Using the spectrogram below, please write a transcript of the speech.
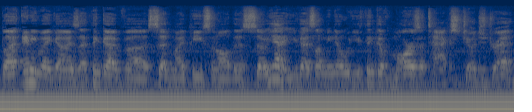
But anyway, guys, I think I've uh, said my piece on all this. So yeah, you guys let me know what you think of Mars Attacks Judge Dredd.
